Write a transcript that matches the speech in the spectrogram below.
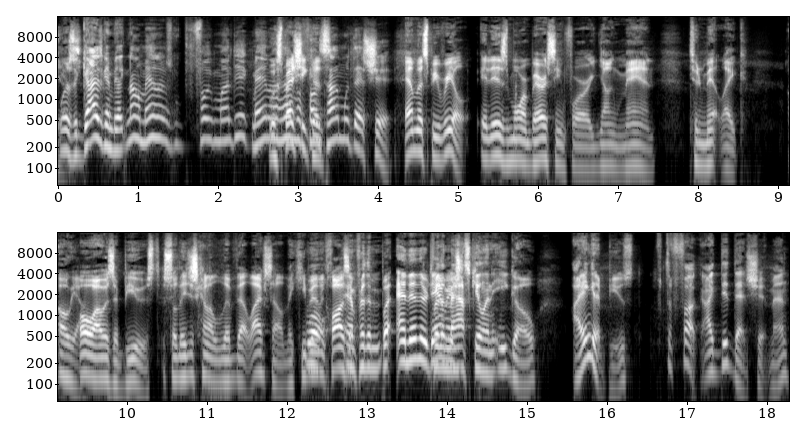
Whereas a guy's gonna be like, "No, man, I was fucking my dick, man. Well, especially especially fun 'cause- time with that shit." And let's be real, it is more embarrassing for a young man to admit like, Oh yeah. "Oh, I was abused." So they just kind of live that lifestyle. and They keep it in the closet. and for the- but and then they're for the masculine ego, I didn't get abused. The fuck? I did that shit, man.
